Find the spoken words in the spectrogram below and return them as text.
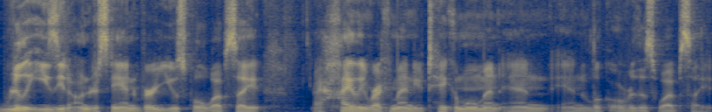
really easy to understand, very useful website. I highly recommend you take a moment and, and look over this website.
